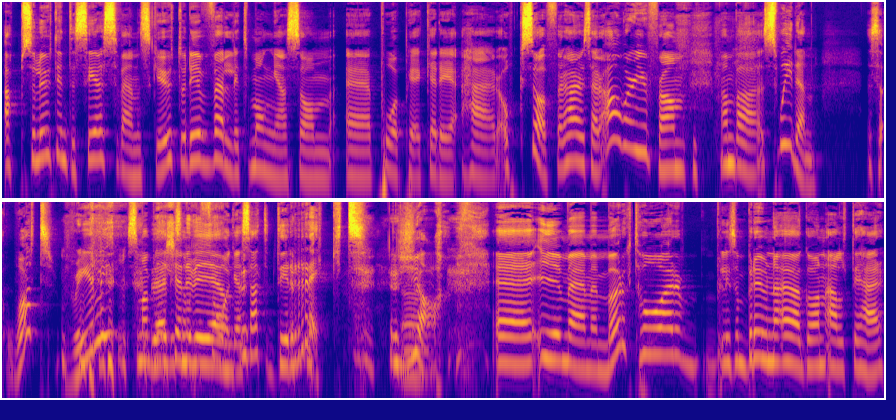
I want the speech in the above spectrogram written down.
absolut inte ser svensk ut och det är väldigt många som eh, påpekar det här också för här är det så här, oh, where are you from? Man bara, Sweden. Så, What? Really? Så man blir liksom vi ifrågasatt direkt. ja. Eh, I och med, med mörkt hår, liksom bruna ögon, allt det här.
